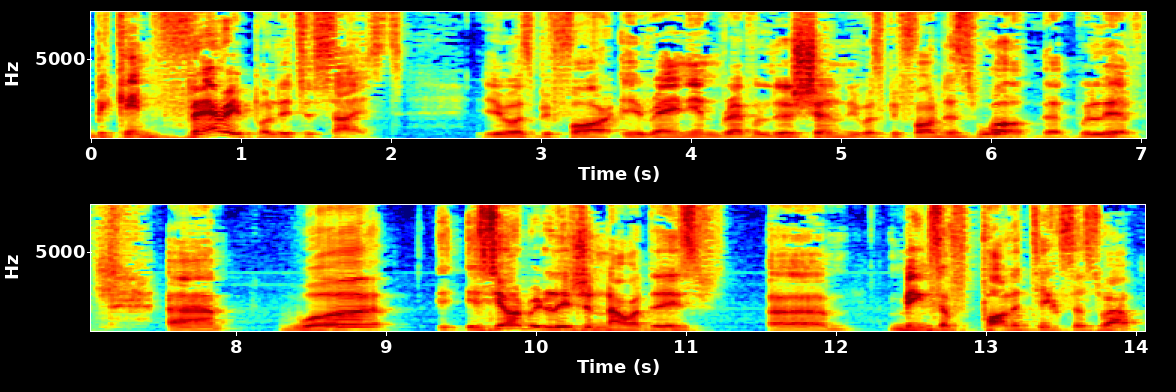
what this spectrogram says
became very politicized. It was before Iranian revolution. It was before this world that we live. Um, were, is your religion nowadays um, means of politics as well?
